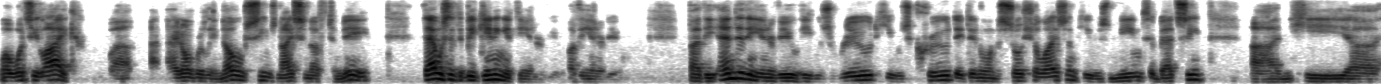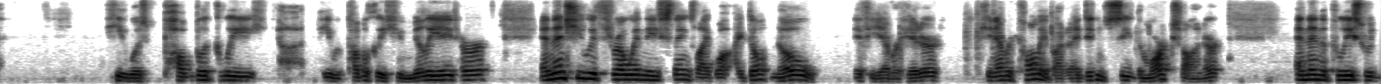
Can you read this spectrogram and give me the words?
Well, what's he like? Well, I don't really know. Seems nice enough to me. That was at the beginning the interview of the interview. By the end of the interview, he was rude. He was crude. They didn't want to socialize him. He was mean to Betsy. Uh, and he uh, he was publicly uh, he would publicly humiliate her, and then she would throw in these things like, "Well, I don't know if he ever hit her. She never told me about it. I didn't see the marks on her. And then the police would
